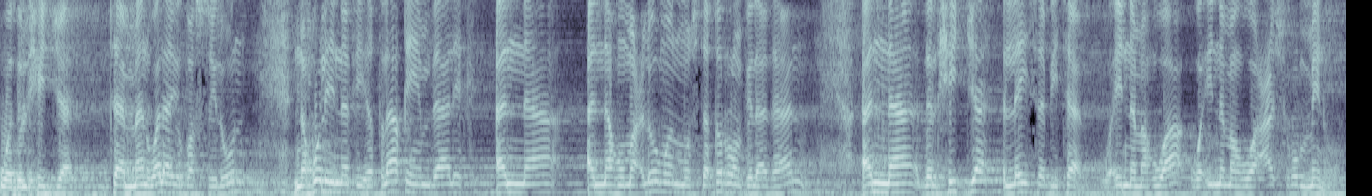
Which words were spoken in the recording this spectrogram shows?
وذو الحجه تاما ولا يفصلون. نقول إن في إطلاقهم ذلك أن أنه معلوم مستقر في الأذهان أن ذا الحجه ليس بتام وإنما هو وإنما هو عشر منه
